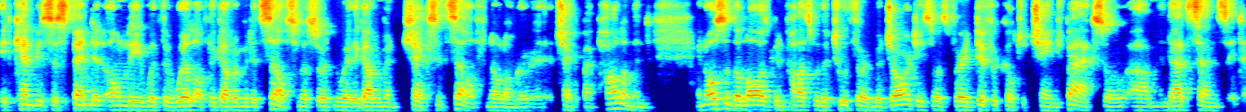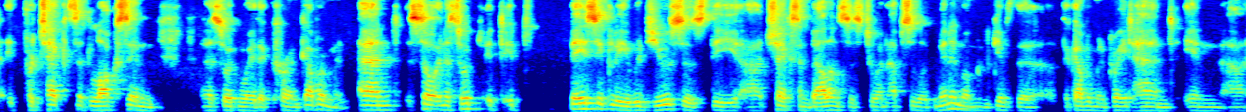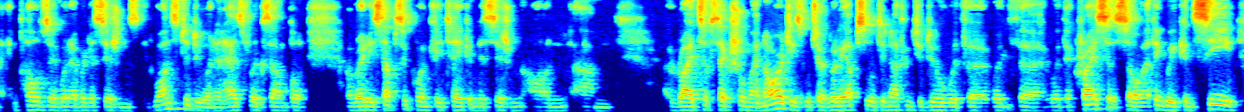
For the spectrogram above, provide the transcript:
it can be suspended only with the will of the government itself. So in a certain way, the government checks itself, no longer uh, checked by parliament. And also the law has been passed with a two-third majority, so it's very difficult to change back. So um, in that sense, it, it protects, it locks in in a certain way the current government. And so in a certain, it, it basically reduces the uh, checks and balances to an absolute minimum and gives the, the government great hand in uh, imposing whatever decisions it wants to do. And it has, for example, already subsequently taken decision on um, rights of sexual minorities, which have really absolutely nothing to do with the, with, the, with the crisis. So I think we can see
